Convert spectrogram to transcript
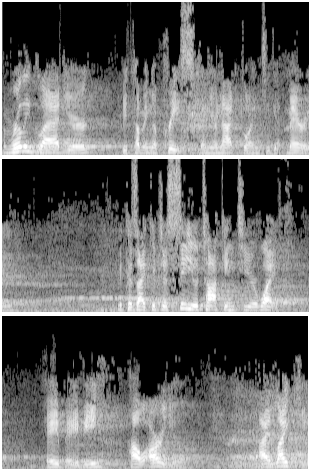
I'm really glad you're becoming a priest and you're not going to get married because I could just see you talking to your wife. Hey, baby, how are you? I like you.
